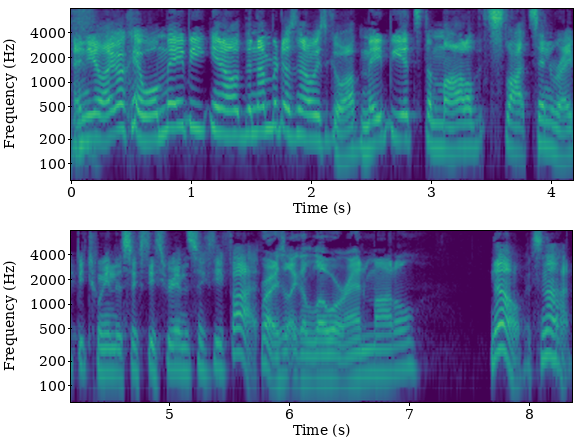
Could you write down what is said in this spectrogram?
And you're like, okay, well, maybe, you know, the number doesn't always go up. Maybe it's the model that slots in right between the 63 and the 65. right, it's like a lower end model. No, it's not.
